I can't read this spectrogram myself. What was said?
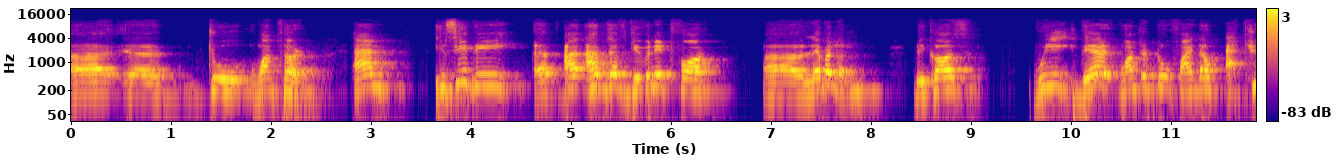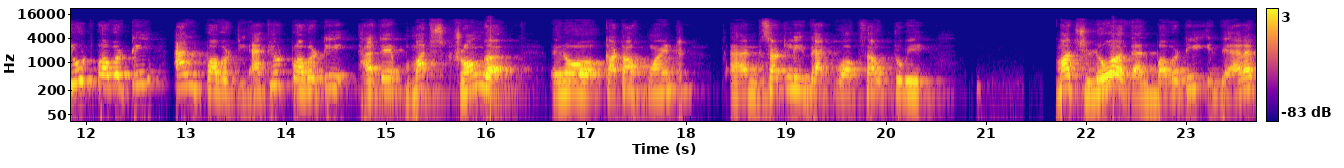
uh, uh, to one third. And you see the uh, I, have just given it for uh, Lebanon because we there wanted to find out acute poverty and poverty. Acute poverty has a much stronger, you know, cutoff point, and certainly that works out to be much lower than poverty in the Arab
